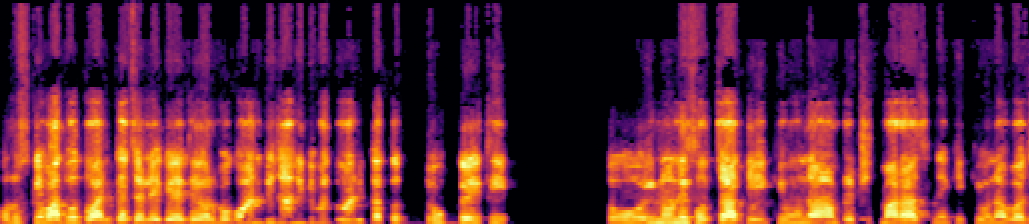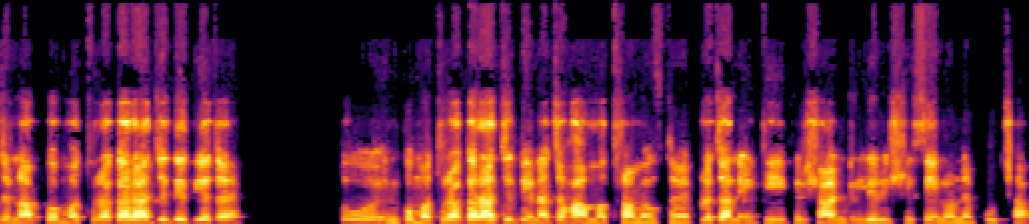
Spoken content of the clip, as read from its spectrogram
और उसके बाद वो द्वारिका चले गए थे, और भगवान के जाने के बाद द्वारिका तो डूब गई थी। तो इन्होंने सोचा कि क्यों ना परीक्षित महाराज ने कि क्यों ना वज्रनाभ को मथुरा का राज्य दे दिया जाए। तो इनको मथुरा का राज्य देना चाहा। मथुरा में उस समय प्रजा नहीं थी, फिर शांडिल्य ऋषि से इन्होंने पूछा।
